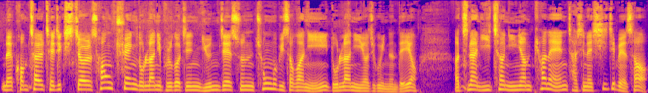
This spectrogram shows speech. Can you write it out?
네, 검찰 재직 시절 성추행 논란이 불거진 윤재순 총무비서관이 논란이 이어지고 있는데요. 어, 지난 2002년 편엔 자신의 시집에서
